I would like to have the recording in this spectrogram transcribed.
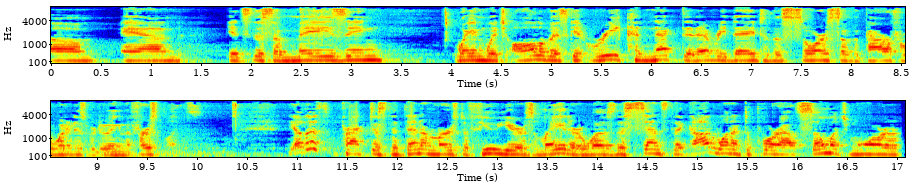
um, and it's this amazing way in which all of us get reconnected every day to the source of the power for what it is we're doing in the first place. The other practice that then emerged a few years later was the sense that God wanted to pour out so much more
